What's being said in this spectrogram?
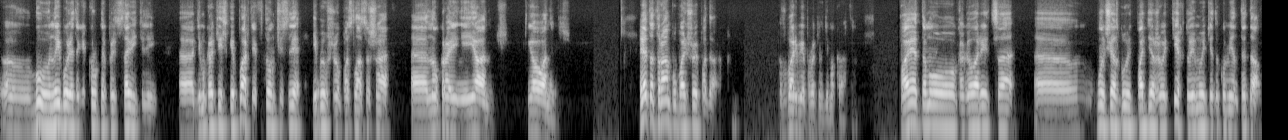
наиболее таких крупных представителей э, демократической партии, в том числе и бывшего посла США э, на Украине Иоаннович. Иоаннович. Это Трампу большой подарок в борьбе против демократов. Поэтому, как говорится, э, он сейчас будет поддерживать тех, кто ему эти документы дал.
